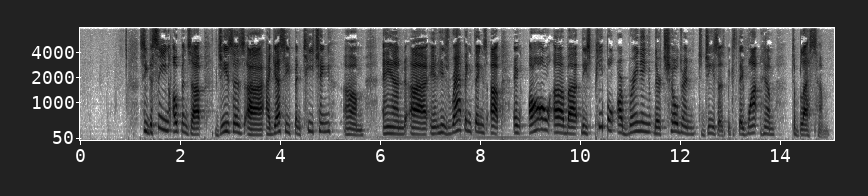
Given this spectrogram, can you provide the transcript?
See, the scene opens up. Jesus, uh, I guess he's been teaching, um, and, uh, and he's wrapping things up. And all of uh, these people are bringing their children to Jesus because they want him to bless him.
